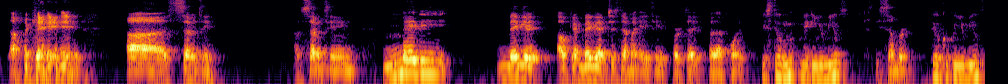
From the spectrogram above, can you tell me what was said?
Okay. Uh, 17. I was 17. Maybe, maybe, okay, maybe I just had my 18th birthday by that point. you're still making your meals, It's December. still cooking your meals.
